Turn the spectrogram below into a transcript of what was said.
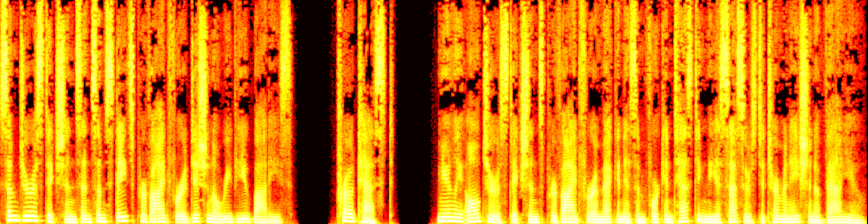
some jurisdictions and some states provide for additional review bodies. Protest. Nearly all jurisdictions provide for a mechanism for contesting the assessor's determination of value.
